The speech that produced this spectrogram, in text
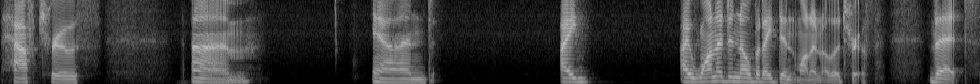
half truths, um, and I I wanted to know, but I didn't want to know the truth. That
